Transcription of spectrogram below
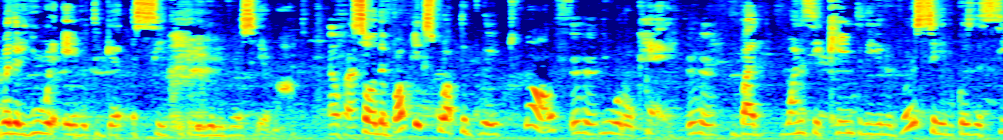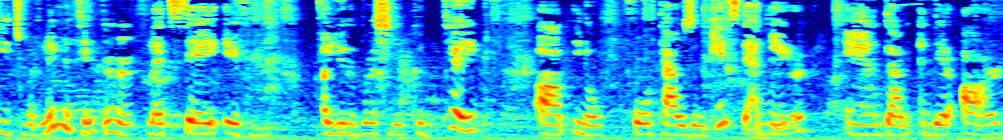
whether you were able to get a seat into the university or not. Okay. So the public school up to grade 12, Mhm. you were okay. Mhm. But once it came to the university, because the seats were limited, Mhm. let's say if a university could take, uh, you know, 4,000 kids that Mm-hmm. year, and, um, and there are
